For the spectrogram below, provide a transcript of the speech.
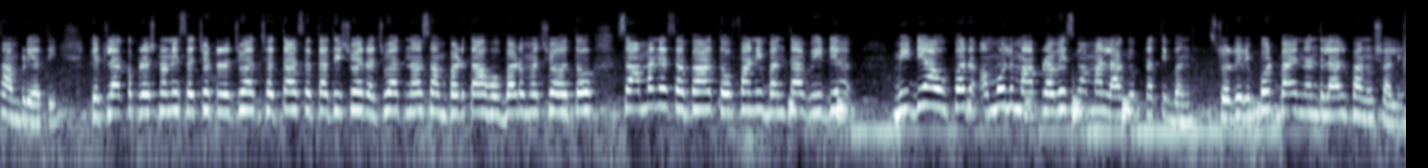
સાંભળી હતી. કેટલાક પ્રશ્નોની સચોટ રજૂઆત છતાં સત્તાધીશોએ રજૂઆત ન સાંભળતા હોબાળો મચ્યો હતો. સામાન્ય સભા તોફાની બનતા વીડિયા, મીડિયા ઉપર અમૂલમાં પ્રવેશવામાં લાગ્યો પ્રતિબંધ. Story report by Nandlal Bhanushali.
